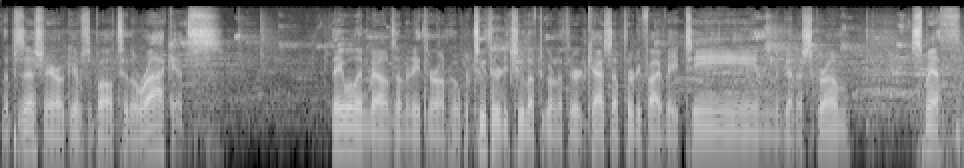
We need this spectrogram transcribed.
the possession arrow gives the ball to the Rockets. They will inbounds underneath their own hoop. With 2.32 left to go in the third. Cats up 35-18. We've got a scrum. Smith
